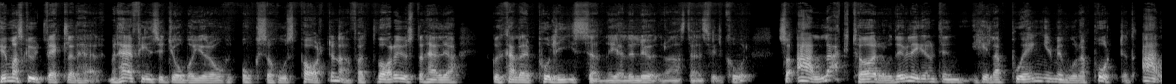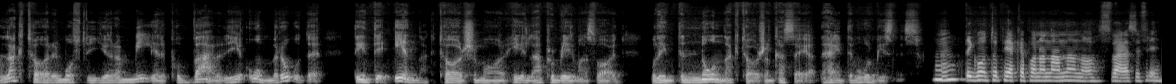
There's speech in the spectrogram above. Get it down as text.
hur man ska utveckla det här. Men här finns ett jobb att göra också hos parterna för att vara just den här, jag skulle kalla det polisen när det gäller löner och anställningsvillkor. Så alla aktörer, och det är väl egentligen hela poängen med vår rapport, att alla aktörer måste göra mer på varje område. Det är inte en aktör som har hela problemansvaret och det är inte någon aktör som kan säga att det här är inte vår business. Mm, det går inte att peka på någon annan och svära sig fri?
